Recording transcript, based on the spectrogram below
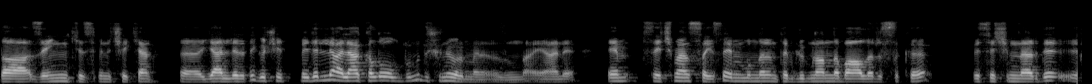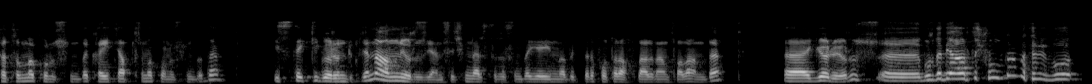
daha zengin kesimini çeken e, yerlere de göç etmeleriyle alakalı olduğunu düşünüyorum ben en azından. Yani hem seçmen sayısı hem bunların tabii Lübnan'la bağları sıkı ve seçimlerde e, katılma konusunda, kayıt yaptırma konusunda da istekli göründüklerini anlıyoruz yani seçimler sırasında yayınladıkları fotoğraflardan falan da e, görüyoruz. E, burada bir artış oldu ama tabii bu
